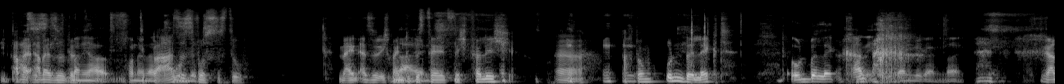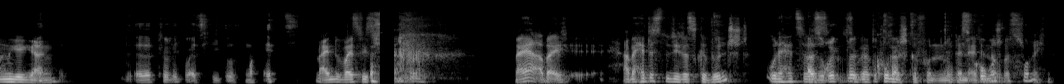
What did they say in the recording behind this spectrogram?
Die Basis aber, aber so man ja von der die Natur Basis mit. wusstest du. Nein, also ich meine, du bist ja jetzt nicht völlig, äh, Achtung, unbeleckt. Unbeleckt ran, rangegangen, nein. rangegangen. Ja, natürlich weiß ich, wie du es meinst. Nein, du weißt, wie es. naja, aber, ich, aber hättest du dir das gewünscht oder hättest du also das sogar komisch gefunden, mit deinen Eltern darüber zu sprechen?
